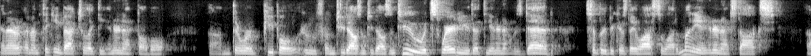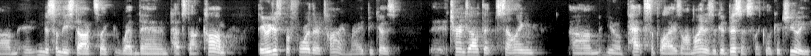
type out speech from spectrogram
And, I, and I'm thinking back to like the internet bubble. Um, there were people who from 2000 2002 would swear to you that the internet was dead simply because they lost a lot of money in internet stocks. Um, and you know some of these stocks like Webvan and Pets.com they were just before their time, right? Because it turns out that selling um, you know pet supplies online is a good business. Like look at Chewy.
